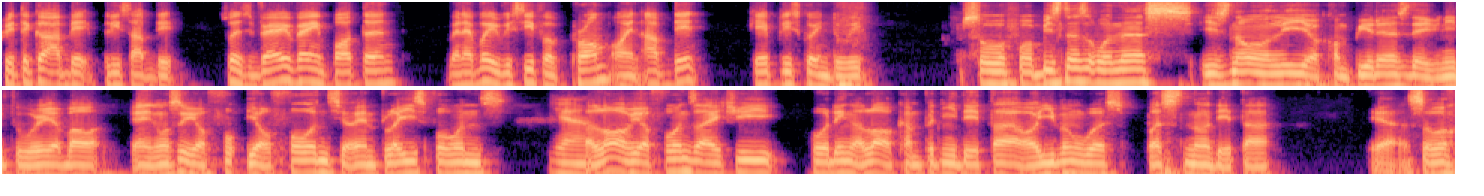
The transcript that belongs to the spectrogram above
critical update. Please update. So it's very very important. Whenever you receive a prompt or an update, okay, please go and do it. So for business owners, it's not only your computers that you need to worry about, and also your fo- your phones, your employees' phones. Yeah. A lot of your phones are actually holding a lot of company data or even worse, personal data. Yeah, so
